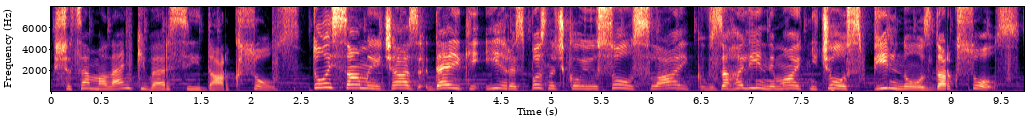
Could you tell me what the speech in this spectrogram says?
що це маленькі версії Dark Souls. Той самий час деякі ігри з позначкою Souls-like взагалі не мають нічого спільного з Dark Souls.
